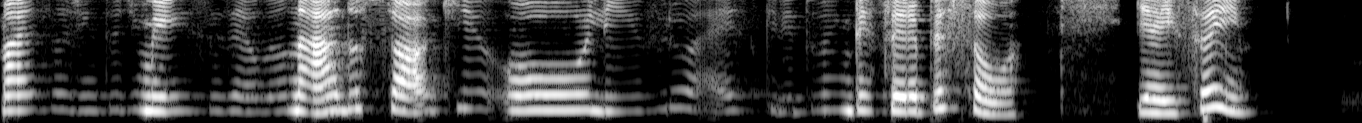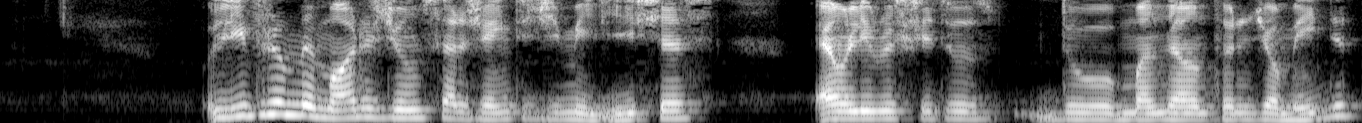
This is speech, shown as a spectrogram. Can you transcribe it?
mas o sargento de milícias é o Leonardo, só que o livro é escrito em terceira pessoa. E é isso aí. O livro Memórias de um Sargento de Milícias é um livro escrito do Manuel Antônio de Almeida.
